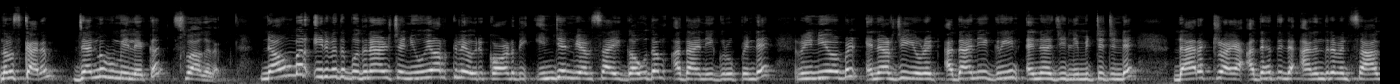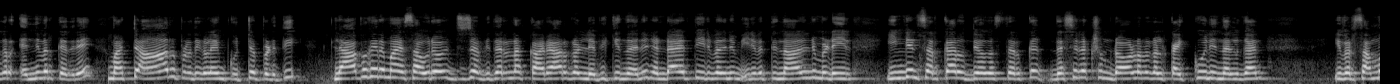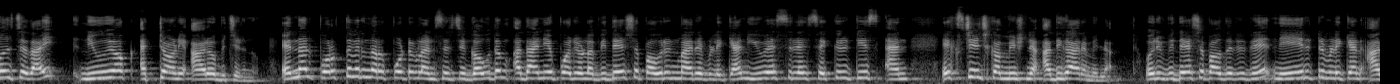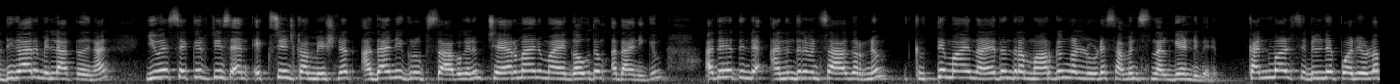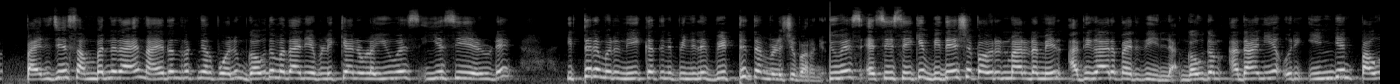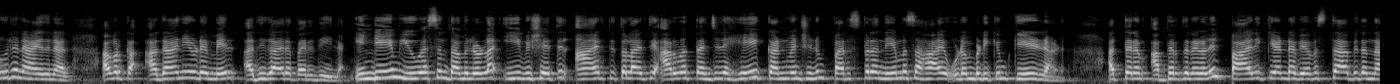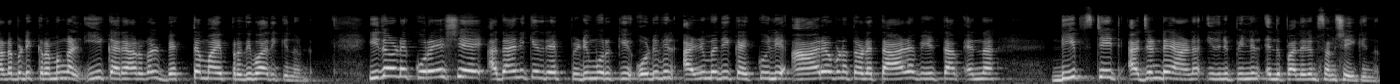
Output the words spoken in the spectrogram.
നമസ്കാരം. ജന്മഭൂമിയിലേക്ക് സ്വാഗതം. നവംബർ ഇരുപത് ബുധനാഴ്ച ന്യൂയോർക്കിലെ ഒരു കോടതി ഇന്ത്യൻ വ്യവസായി ഗൗതം അദാനി ഗ്രൂപ്പിന്റെ renewable energy unit Adani green energy ലിമിറ്റഡിന്റെ ഡയറക്ടറായ അദ്ദേഹത്തിന്റെ അനന്തരവൻ സാഗർ എന്നിവർക്കെതിരെ മറ്റ് ആറ് പ്രതികളെയും കുറ്റപ്പെടുത്തി ലാഭകരമായ സൗരോർജ വിതരണ കരാറുകൾ ലഭിക്കുന്നതിന് രണ്ടായിരത്തി ഇരുപതിനും ഇരുപത്തിനാലിനും ഇടയിൽ ഇന്ത്യൻ സർക്കാർ ഉദ്യോഗസ്ഥർക്ക് ദശലക്ഷം ഡോളറുകൾ കൈക്കൂലി നൽകാൻ ഇവർ സമ്മതിച്ചതായി ന്യൂയോർക്ക് അറ്റോർണി ആരോപിച്ചിരുന്നു. എന്നാൽ പുറത്തുവരുന്ന റിപ്പോർട്ടുകൾ അനുസരിച്ച് ഗൗതം അദാനിയെ പോലെയുള്ള വിദേശ പൗരന്മാരെ വിളിക്കാൻ യു എസിലെ സെക്യൂരിറ്റീസ് ആൻഡ് എക്സ്ചേഞ്ച് കമ്മീഷന് അധികാരമില്ല. ഒരു വിദേശ പൗരനെ നേരിട്ട് വിളിക്കാൻ അധികാരമില്ലാത്തതിനാൽ U S securities and exchange commissioner Adani group സ്ഥാപകനും ചെയർമാനുമായ ഗൗതം അദാനിക്കും അദ്ദേഹത്തിന്റെ അനന്തരവൻ സാഗറിനും കൃത്യമായ നയതന്ത്ര മാർഗങ്ങളിലൂടെ സമൻസ് നൽകേണ്ടി വരും കൻവാൾ സിബിലിനെ പോലെയുള്ള പരിചയസമ്പന്നരായ നയതന്ത്രജ്ഞർ പോലും ഗൗതം അദാനിയെ വിളിക്കാനുള്ള യു എസ് ഇ എസ് സിയുടെ ഇത്തരമൊരു നീക്കത്തിന് പിന്നിലെ വിഡ്ഢിത്തം വിളിച്ചു പറഞ്ഞു. യു എസ് എസ് ഇ സിക്ക് വിദേശ പൗരന്മാരുടെ മേൽ അധികാര പരിധിയില്ല. ഗൗതം അദാനിയെ ഒരു ഇന്ത്യൻ പൗരനായതിനാൽ അവർക്ക് അദാനിയുടെ മേൽ അധികാര പരിധിയില്ല. ഇന്ത്യയും യു എസും തമ്മിലുള്ള ഈ വിഷയത്തിൽ ആയിരത്തി തൊള്ളായിരത്തി അറുപത്തി അഞ്ചിലെ ഹേഗ് കൺവെൻഷനും പരസ്പര നിയമസഹായ ഉടമ്പടിക്കും കീഴിലാണ്. അത്തരം അഭ്യർത്ഥനകളിൽ പാലിക്കേണ്ട വ്യവസ്ഥാപിത നടപടിക്രമങ്ങൾ ഈ കരാറുകൾ വ്യക്തമായി പ്രതിപാദിക്കുന്നുണ്ട്. ഇതോടെ കുറേശ്ശെയായി അദാനിക്കെതിരെ പിടിമുറുക്കി ഒടുവിൽ അഴിമതി കൈക്കൂലി ആരോപണത്തോടെ താഴെ വീഴ്ത്താം എന്ന ഡീപ് സ്റ്റേറ്റ് അജണ്ടയാണ് ഇതിനു പിന്നിൽ എന്ന് പലരും സംശയിക്കുന്നു.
